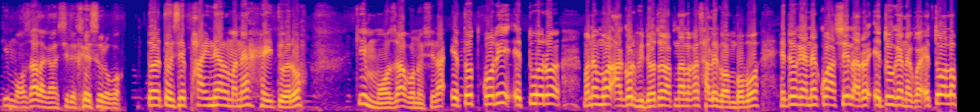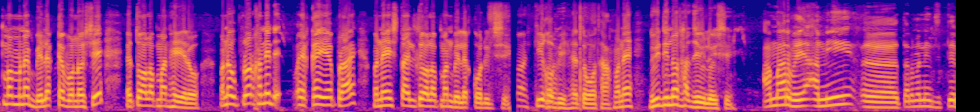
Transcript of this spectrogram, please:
কি মজা লগা হৈছে দেখি আছোঁ ৰ'ব। তো এইটো হৈছে ফাইনেল মানে সেইটো আৰু। কি মজা বনাইছে না? এইটোত কৰি এইটো আৰু মানে মোৰ আগৰ ভিডিঅ'টো আপোনালোকে চালে গম পাব। সেইটো কেনেকুৱা আছিল আৰু এইটো কেনেকুৱা? এইটো অলপমান মানে বেলেগকৈ বনাইছে এইটো অলপমান সেই আৰু। মানে ওপৰখিনিত একেই প্ৰায় মানে ষ্টাইলটো অলপমান বেলেগ কৰি দিছে। কি কবি সেইটো কথা? মানে দুই দিনত সাজি লৈছে। আমাৰ ভাই আমি তাৰমানে যেতিয়া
